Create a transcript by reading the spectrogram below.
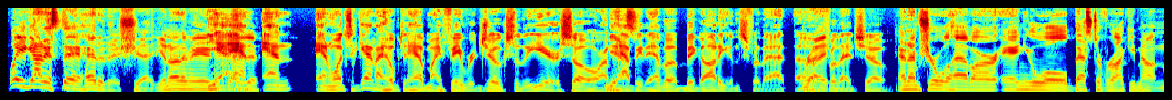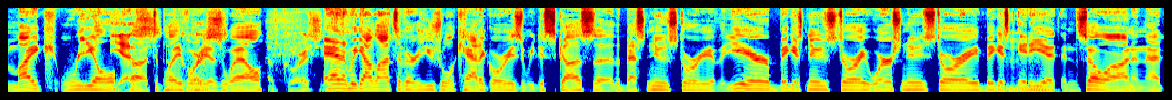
Well, you got to stay ahead of this shit. You know what I mean? Yeah, and, and and once again, I hope to have my favorite jokes of the year. So I'm Yes. happy to have a big audience for that uh, Right. for that show. And I'm sure we'll have our annual Best of Rocky Mountain Mike reel Yes, uh, to play for you as well. Of course, And then we got lots of our usual categories that we discuss uh, the best news story of the year, biggest news story, worst news story, biggest Mm-hmm. idiot, and so on. And that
